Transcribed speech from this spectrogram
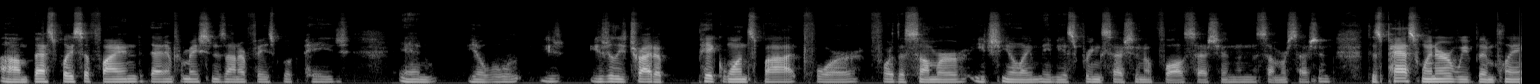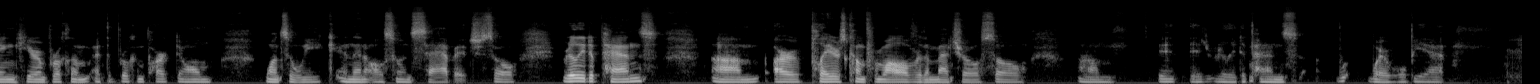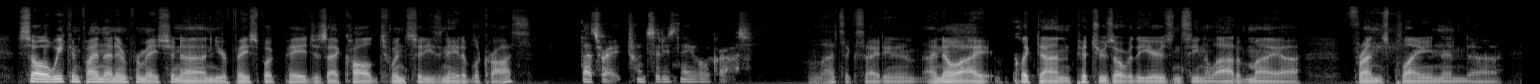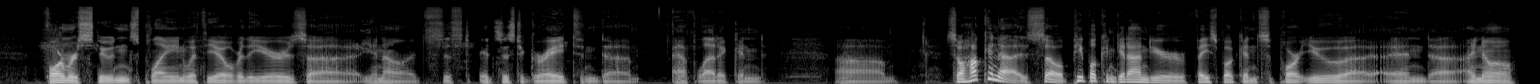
Um, best place to find that information is on our Facebook page, and you know we'll us- usually try to pick one spot for for the summer each you know like maybe a spring session a fall session and a summer session this past winter we've been playing here in brooklyn at the brooklyn park dome once a week and then also in savage so really depends um, our players come from all over the metro so um, it, it really depends wh- where we'll be at So we can find that information on your Facebook page. Is that called Twin Cities Native Lacrosse? That's right twin cities native lacrosse Well, that's exciting. And I know I clicked on pictures over the years and seen a lot of my uh, friends playing and uh, former students playing with you over the years. Uh, you know, it's just it's just a great and uh, athletic and um, so how can uh, so people can get onto your Facebook and support you uh, and uh, I know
